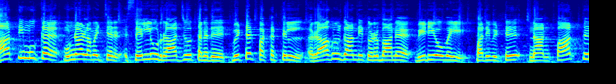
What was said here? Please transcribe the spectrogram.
அதிமுக முன்னாள் அமைச்சர் செல்லூர் ராஜு தனது ட்விட்டர் பக்கத்தில் ராகுல் காந்தி தொடர்பான வீடியோவை பதிவிட்டு நான் பார்த்து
